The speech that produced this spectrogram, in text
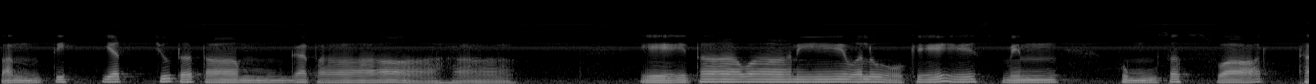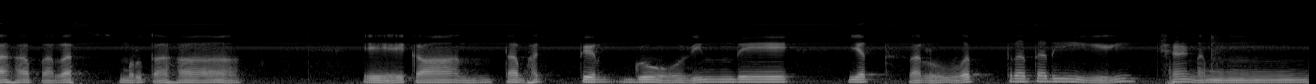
सन्ति ह्यच्युततां गताः। एतावानेव लोकेऽस्मिन् पुंसस्वार्थः परस्मृतः एकान्तभक्तिर्गोविन्दे यत्सर्वत्र तदीक्षणम्।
